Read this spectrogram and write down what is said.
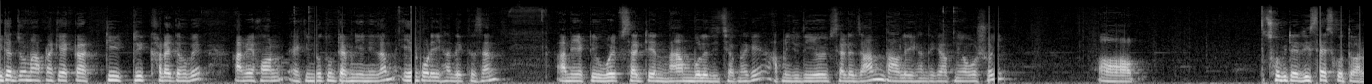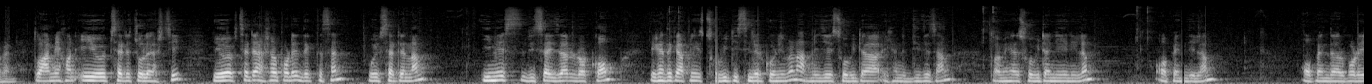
এটার জন্য আপনাকে একটা ট্রিক খাটাইতে হবে। আমি এখন একটি নতুন ট্যাব নিয়ে নিলাম। এরপরে এখানে দেখতেছেন, আমি একটি ওয়েবসাইটের নাম বলে দিচ্ছি আপনাকে। আপনি যদি এই ওয়েবসাইটে যান, তাহলে এখান থেকে আপনি অবশ্যই ছবিটা রিসাইজ করতে পারবেন। তো আমি এখন এই ওয়েবসাইটে চলে আসছি। এই ওয়েবসাইটে আসার পরে দেখতেছেন ওয়েবসাইটের নাম ইমেজ রিসাইজার ডট কম এখান থেকে আপনি ছবিটি সিলেক্ট করে নেবেন। আপনি যে ছবিটা এখানে দিতে চান, তো আমি এখানে ছবিটা নিয়ে নিলাম ওপেন দিলাম। ওপেন দেওয়ার পরে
